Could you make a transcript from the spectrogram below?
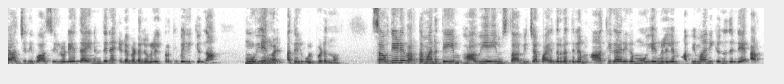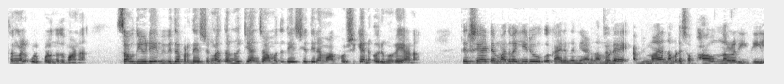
രാജ്യനിവാസികളുടെ ദൈനംദിന ഇടപെടലുകളിൽ പ്രതിഫലിക്കുന്ന മൂല്യങ്ങൾ അതിൽ ഉൾപ്പെടുന്നു. സൗദിയുടെ വർത്തമാനത്തെയും ഭാവിയെയും സ്ഥാപിച്ച പൈതൃകത്തിലും ആധികാരിക മൂല്യങ്ങളിലും അഭിമാനിക്കുന്നതിന്റെ അർത്ഥങ്ങൾ ഉൾക്കൊള്ളുന്നതുമാണ്. സൗദിയുടെ വിവിധ പ്രദേശങ്ങൾ തൊണ്ണൂറ്റി അഞ്ചാമത് ദേശീയ ദിനം ആഘോഷിക്കാൻ ഒരുങ്ങുകയാണ്. തീർച്ചയായിട്ടും അത് വലിയൊരു കാര്യം തന്നെയാണ്. നമ്മുടെ അഭിമാനം നമ്മുടെ സ്വഭാവം എന്നുള്ള രീതിയിൽ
